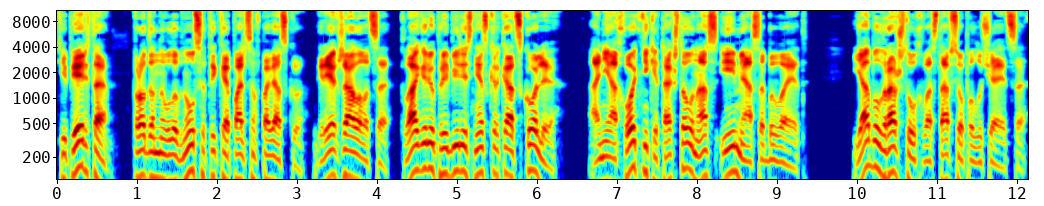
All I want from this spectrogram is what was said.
«Теперь-то», — проданный улыбнулся, тыкая пальцем в повязку, — «грех жаловаться. К лагерю прибились несколько отсколи. Они охотники, так что у нас и мясо бывает». Я был рад, что у хвоста все получается.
